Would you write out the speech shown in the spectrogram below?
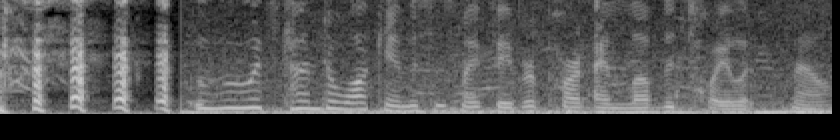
Ooh, it's time to walk in. This is my favorite part. I love the toilet smell.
